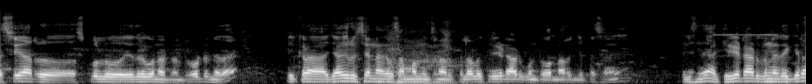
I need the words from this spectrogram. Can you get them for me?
ఎస్వీఆర్ స్కూల్ ఎదుర్కొన్నటువంటి రోడ్డు మీద ఇక్కడ జాగీర్ హుసేన్ నగర్ సంబంధించిన పిల్లలు క్రికెట్ ఆడుకుంటూ ఉన్నారని చెప్పేసి తెలిసింది. ఆ క్రికెట్ ఆడుకునే దగ్గర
